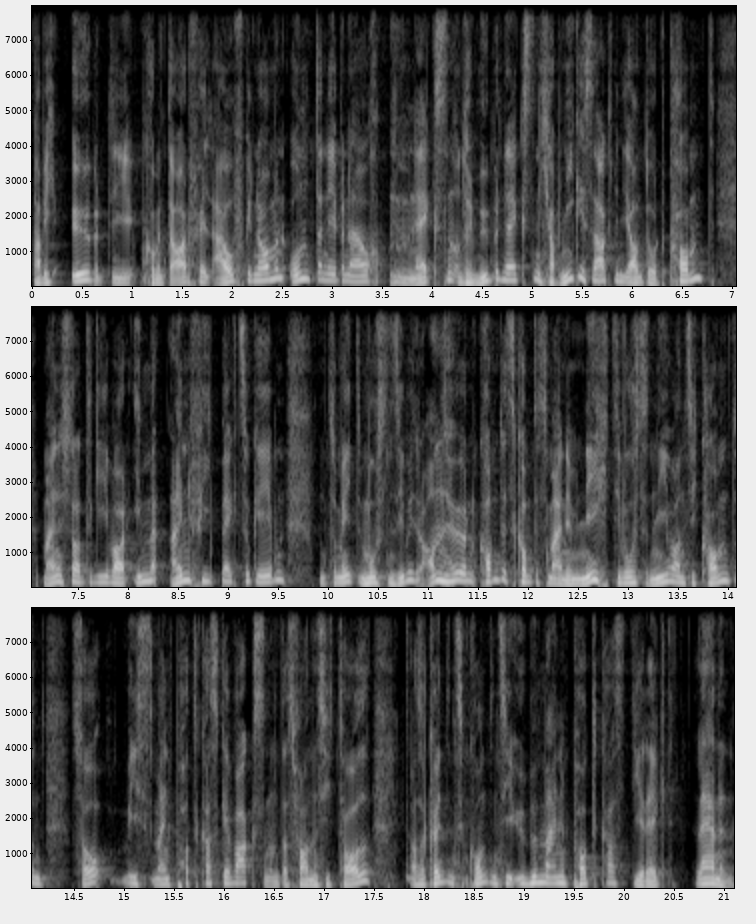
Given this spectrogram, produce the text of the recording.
habe ich über die Kommentarfeld aufgenommen und dann eben auch im nächsten oder im übernächsten. Ich habe nie gesagt, wenn die Antwort kommt. Meine Strategie war immer ein Feedback zu geben und somit mussten sie wieder anhören, kommt jetzt, kommt jetzt meine nicht. Sie wussten nie, wann sie kommt und so ist mein Podcast gewachsen und das fanden sie toll. Also könnten, konnten sie über meinen Podcast direkt lernen.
